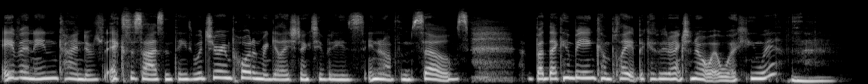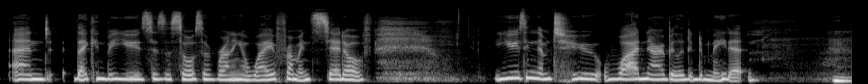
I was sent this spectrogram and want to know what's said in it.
even in kind of exercise and things, which are important regulation activities in and of themselves, but they can be incomplete because we don't actually know what we're working with, Mm-hmm. and they can be used as a source of running away from instead of using them to widen our ability to meet it. Hmm.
